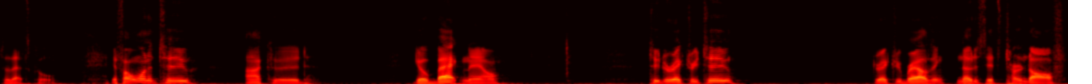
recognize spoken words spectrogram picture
So that's cool. If I wanted to, I could go back now to directory 2, directory browsing. Notice it's turned off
